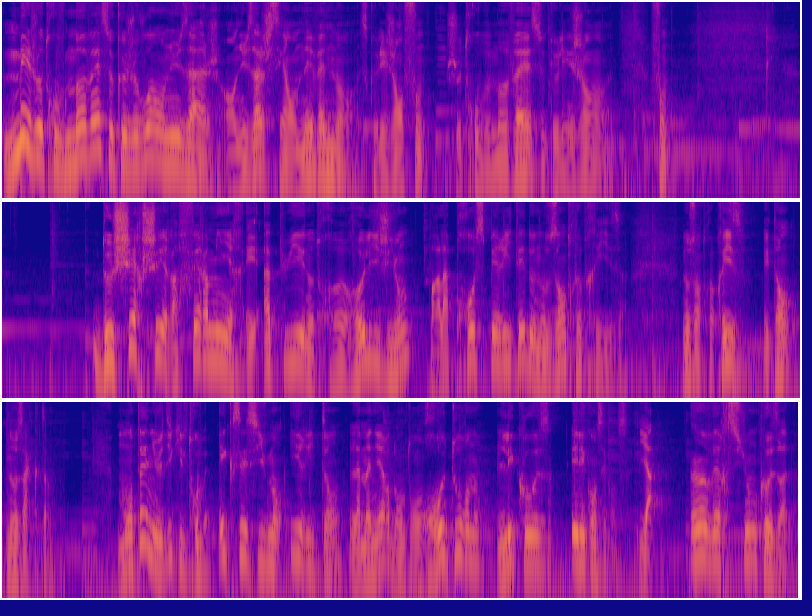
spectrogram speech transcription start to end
mais je trouve mauvais ce que je vois en usage. En usage, c'est en événement, ce que les gens font. Je trouve mauvais ce que les gens euh, font. De chercher à fermir et appuyer notre religion par la prospérité de nos entreprises. Nos entreprises étant nos actes. Montaigne dit qu'il trouve excessivement irritant la manière dont on retourne les causes et les conséquences. Inversion causale.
